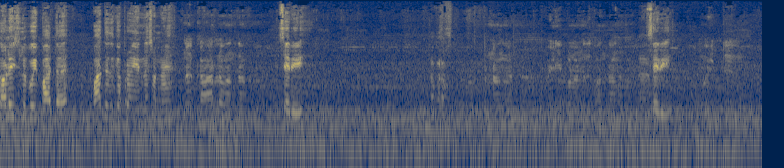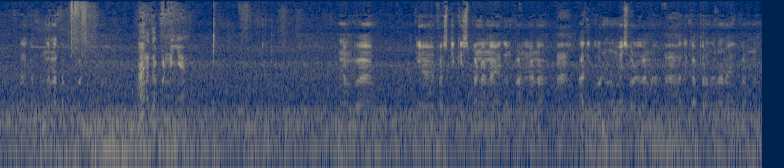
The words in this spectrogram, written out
காலேஜ்ல போய் பார்த்த. பார்த்ததுக்கு அப்புறம் என்ன சொன்னேன் நான் கார்ல வந்தாங்க சரி. அப்புறம் நாங்க வெளியே போனதுக்கு வந்தாங்க சரி. போயிட்டு அதுக்கப்புறம் தான் நான் தப்பு பண்ணேன் என்ன தப்பு பண்ணீங்க? நம்ம ஃபர்ஸ்ட் கிஸ் பண்ண நான் எதுவும் பண்ணலண்ணா. அதுக்கு ஒண்ணுமே சொல்லலண்ணா. அதுக்கப்புறம் தான் நான் இது பண்ணேன்.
